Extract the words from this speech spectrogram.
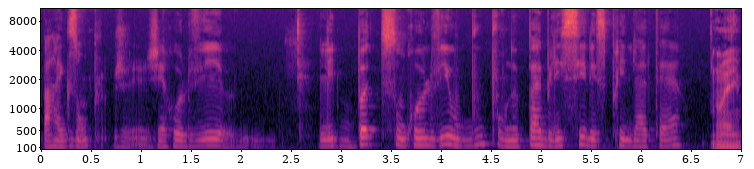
Par exemple, j'ai relevé, euh, les bottes sont relevées au bout pour ne pas blesser l'esprit de la terre. Oui.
